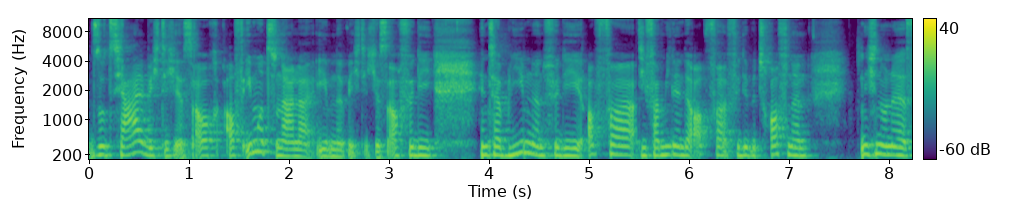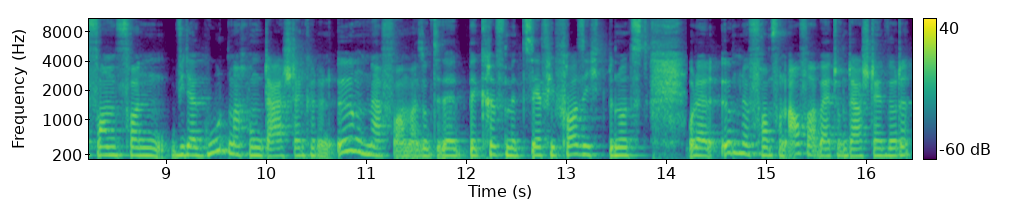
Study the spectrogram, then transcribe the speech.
sozial wichtig ist, auch auf emotionaler Ebene wichtig ist, auch für die Hinterbliebenen, für die Opfer, die Familien der Opfer, für die Betroffenen nicht nur eine Form von Wiedergutmachung darstellen könnte in irgendeiner Form, also der Begriff mit sehr viel Vorsicht benutzt oder irgendeine Form von Aufarbeitung darstellen würde,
